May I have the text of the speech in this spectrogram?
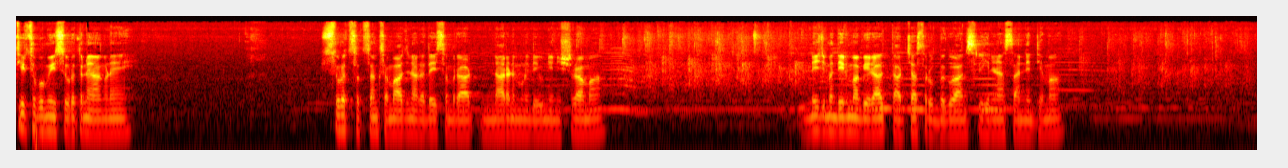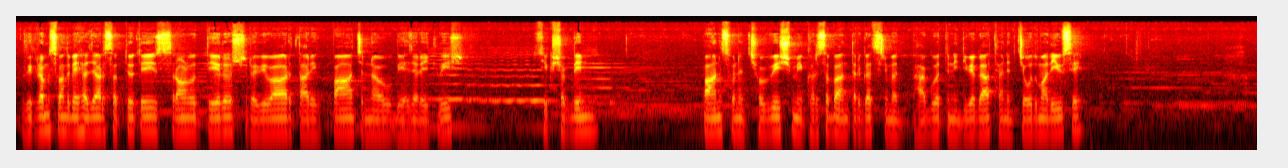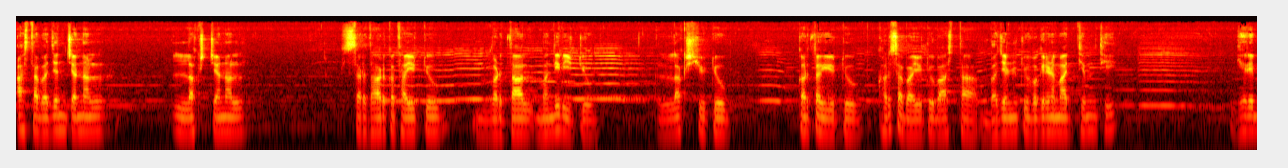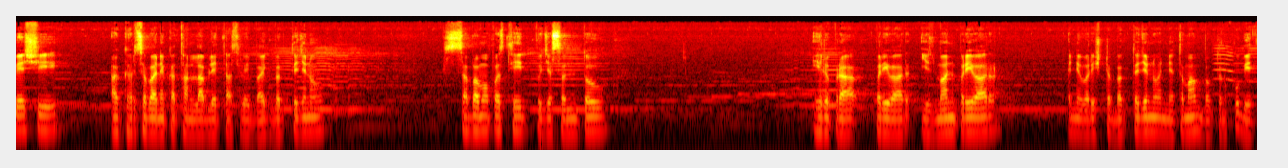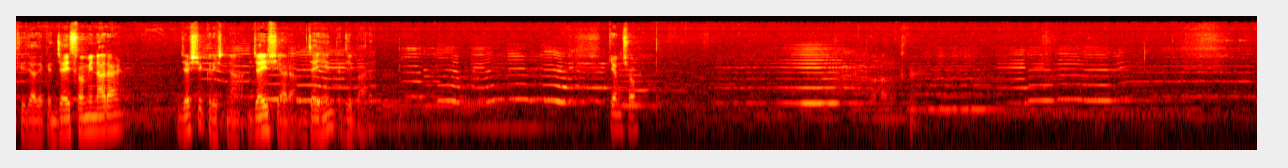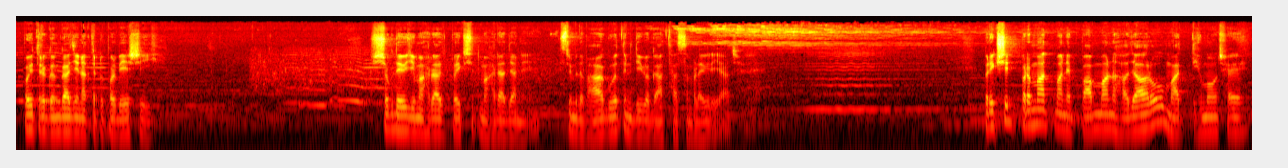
તીર્થભૂમિ સુરતના આંગણે સુરત સત્સંગ સમાજના હૃદય સમ્રાટ નારાયણ મુનિદેવની નિશ્રામાં નિજ મંદિરમાં બિરાજતા અર્ચા સ્વરૂપ ભગવાન શ્રી હિરના સાનિધ્યમાં વિક્રમ સંત બે હજાર સત્યોતેર, શ્રાવણ તેરસ રવિવાર તારીખ પાંચ નવ બે હજાર એકવીસ, શિક્ષક દિન પાંચસો ને છવ્વીસમી ઘરસભા અંતર્ગત શ્રીમદ ભાગવતની દિવ્યગાથા અને ચૌદમા દિવસે આસ્થા ભજન ચેનલ, લક્ષ ચેનલ, સરદાર કથા યુટ્યુબ, વડતાલ મંદિર YouTube, Laksh YouTube, Kartavya YouTube, Gharsabha YouTube, Aastha Bhajan YouTube વગેરેના માધ્યમથી ઘેરે બેસી આ ઘર સભાને કથાનો લાભ લેતા શ્રી ભાઈ ભક્તજનો, સભામાં ઉપસ્થિત પૂજ્ય સંતો, હિરપરા પરિવાર, યજમાન પરિવાર, અન્ય વરિષ્ઠ ભક્તજનો, અન્ય તમામ ભક્તોને ખૂબ એથી જાય કે જય સ્વામિનારાયણ, જય શ્રી કૃષ્ણ, જય શ્રી રામ, જય હિન્દ, જય ભારત. કેમ છો? પવિત્ર ગંગાજીના તટ ઉપર બેસી સુખદેવજી મહારાજ, પરીક્ષિત મહારાજાને શ્રીમદ ભાગવતની દિવ્ય ગાથા સંભળાવી રહ્યા છે. પરીક્ષિત પરમાત્માને પામવાના હજારો માધ્યમો છે,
